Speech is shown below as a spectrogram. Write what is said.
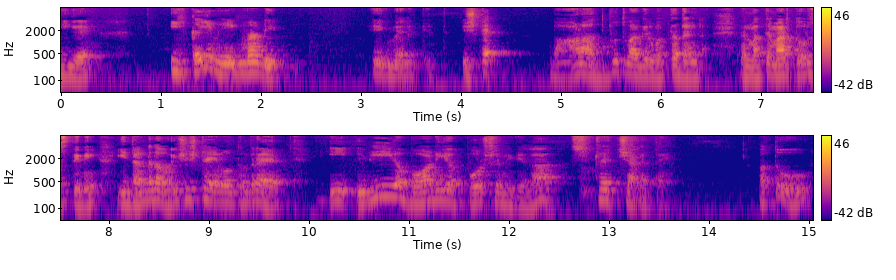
ಹೀಗೆ, ಈ ಕೈಯನ್ನು ಹೀಗೆ ಮಾಡಿ, ಹೀಗೆ ಮೇಲೆ. ಇಷ್ಟೇ. ಬಹಳ ಅದ್ಭುತವಾಗಿರುವಂಥ ದಂಡ. ನಾನು ಮತ್ತೆ ಮಾಡಿ ತೋರಿಸ್ತೀನಿ. ಈ ದಂಡದ ವೈಶಿಷ್ಟ್ಯ ಏನು ಅಂತಂದ್ರೆ ಈ ಇಡೀ ಬಾಡಿಯ ಪೋರ್ಷನ್ ಇದೆಯಲ್ಲ ಸ್ಟ್ರೆಚ್ ಆಗುತ್ತೆ. ಮತ್ತು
